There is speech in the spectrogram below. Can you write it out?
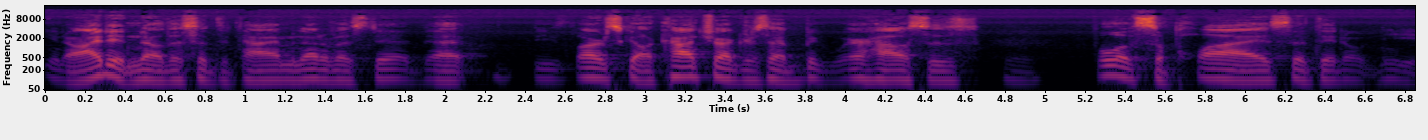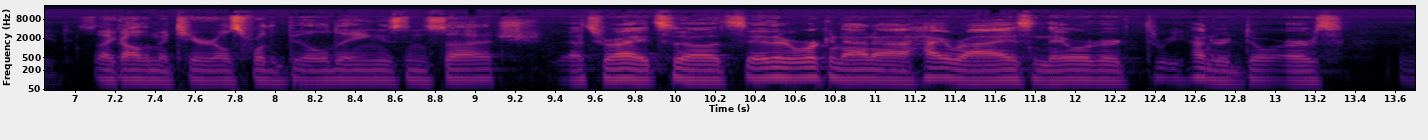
you know, I didn't know this at the time, and none of us did. That these large scale contractors have big warehouses full of supplies that they don't need. It's like all the materials for the buildings and such. That's right. So let's say they're working on a high rise and they ordered 300 doors, hmm.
